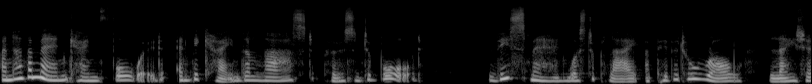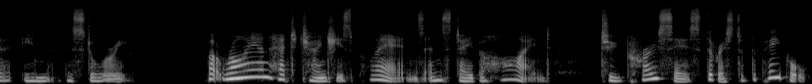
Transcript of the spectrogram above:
another man came forward and became the last person to board. This man was to play a pivotal role later in the story. But Ryan had to change his plans and stay behind to process the rest of the people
